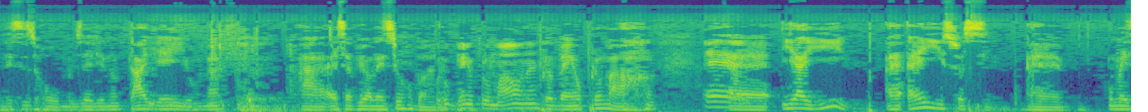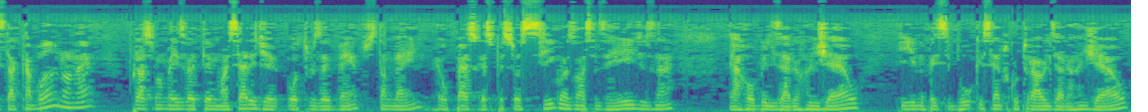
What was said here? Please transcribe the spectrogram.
Desses roubos. Ele não está alheio, né? A essa violência urbana. Pro bem ou pro mal, né? Pro bem ou pro mal. É. É, e aí, é, é isso, assim. É, o mês está acabando, né? Próximo mês vai ter uma série de outros eventos também. Eu peço que as pessoas sigam as nossas redes, né? É arroba Elisário Rangel e no Facebook Centro Cultural Elisário Rangel.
